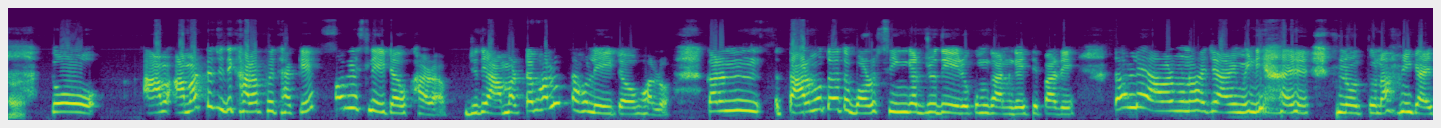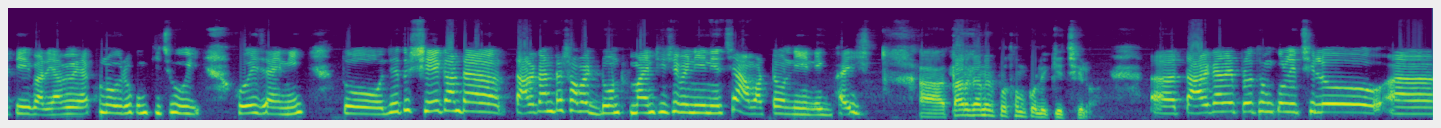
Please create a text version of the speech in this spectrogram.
হ্যাঁ। তো আমারটা যদি খারাপ হয়ে থাকে অবভিয়াসলি এটাও খারাপ। যদি আমারটা ভালো তাহলে এইটাও ভালো। কারণ তার মতো এত বড় সিঙ্গার যদি এরকম গান গাইতে পারে তাহলে আমার মনে হয় যে আমি মিডিয়ায় নতুন আমি গাইতেই পারি। আমি এখনও ওইরকম কিছুই হয়ে যায়নি। তো যেহেতু সে গানটা তার গানটা সবাই ডোন্ট মাইন্ড হিসেবে নিয়ে নিয়েছে আমারটাও নিয়ে নিক ভাই। তার গানের প্রথম কলি কি ছিল? তার গানের প্রথম কলি ছিল আহ,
